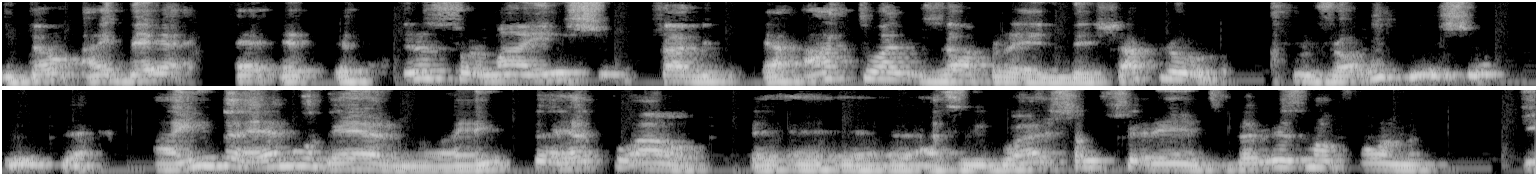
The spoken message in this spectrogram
Então, a ideia é, é, é transformar isso, sabe, é atualizar para ele, deixar para o jovem que isso é, ainda é moderno, ainda é atual. É, é, é, as linguagens são diferentes. Da mesma forma que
